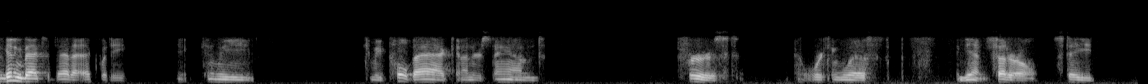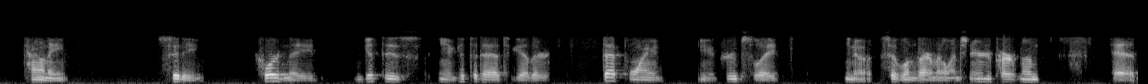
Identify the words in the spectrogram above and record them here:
getting back to data equity, can we can we pull back and understand first, working with again federal, state, county, city, coordinate, get this you know get the data together. At that point, you know groups like you know civil environmental engineering department, at,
